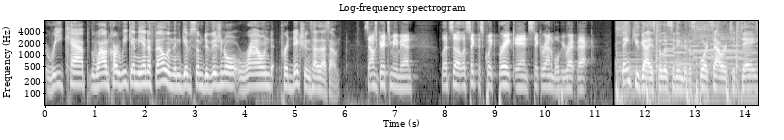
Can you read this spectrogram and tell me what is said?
recap the wild card weekend, the NFL, and then give some divisional round predictions. How does that sound? Sounds great to me, man. Let's uh, let's take this quick break and stick around, and we'll be right back. Thank you guys for listening to the Sports Hour today.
